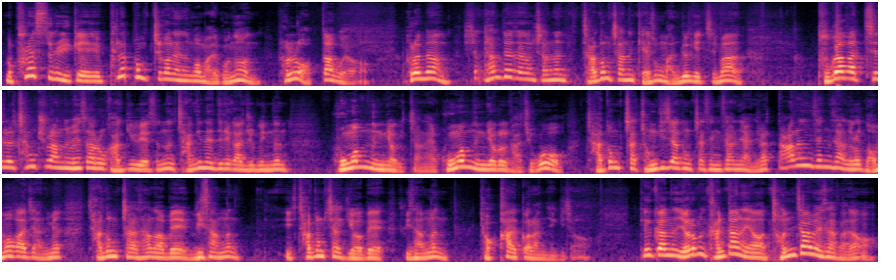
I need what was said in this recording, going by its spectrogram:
뭐 프레스로 이렇게 플랫폼 찍어내는 거 말고는 별로 없다고요. 그러면 현- 현대자동차는 자동차는 계속 만들겠지만 부가가치를 창출하는 회사로 가기 위해서는 자기네들이 가지고 있는 공업 능력 있잖아요. 공업 능력을 가지고 자동차, 전기 자동차 생산이 아니라 다른 생산으로 넘어가지 않으면 자동차 산업의 위상은, 이 자동차 기업의 위상은 격하할 거란 얘기죠. 그러니까는 여러분 간단해요. 전자회사가요.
